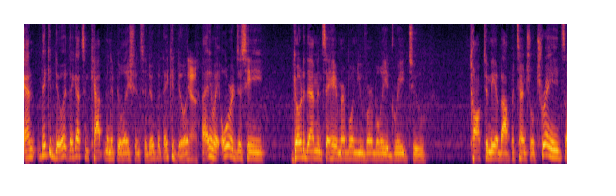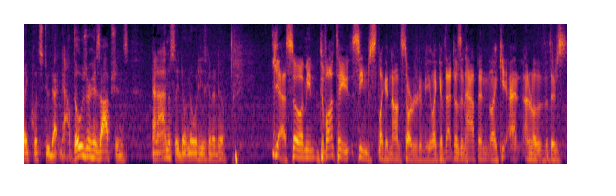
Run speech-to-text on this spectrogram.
and they could do it. They got some cap manipulations to do, but they could do it. Yeah. Uh, anyway, or does he go to them and say, "Hey, remember when you verbally agreed to talk to me about potential trades? Like, let's do that now." Those are his options, and I honestly don't know what he's going to do. Yeah, so I mean, Davante seems like a non-starter to me. Like, if that doesn't happen, like I, I don't know that there's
